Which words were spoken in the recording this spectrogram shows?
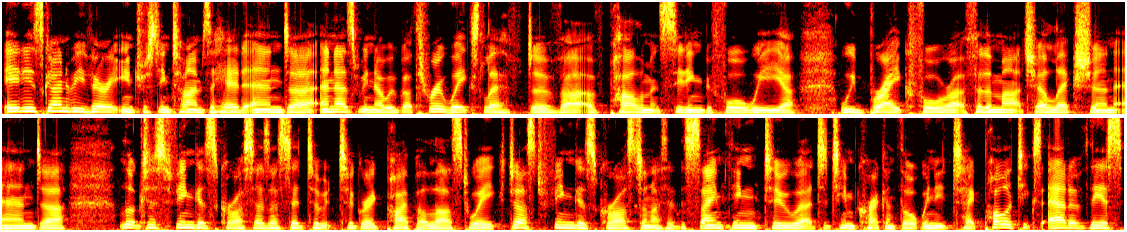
It is going to be very interesting times ahead, and uh, and as we know, we've got three weeks left of, uh, of Parliament sitting before we uh, we break for uh, for the March election. And uh, look, just fingers crossed. As I said to, to Greg Piper last week, just fingers crossed. And I said the same thing to uh, to Tim Crakanthorp. We need to take politics out of this.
